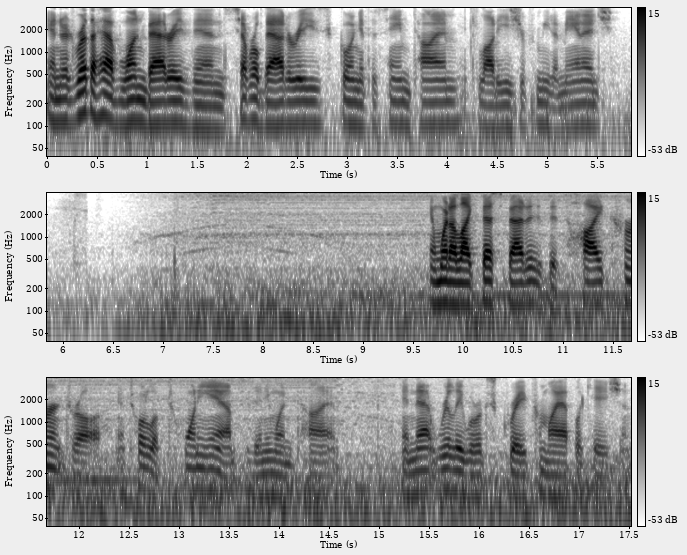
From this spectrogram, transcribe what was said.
And I'd rather have one battery than several batteries going at the same time. It's a lot easier for me to manage. And what I like best about it is its high current draw, a total of 20 amps at any one time and that really works great for my application.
